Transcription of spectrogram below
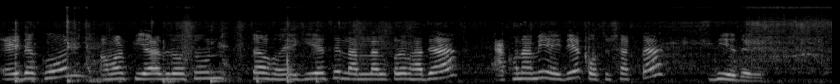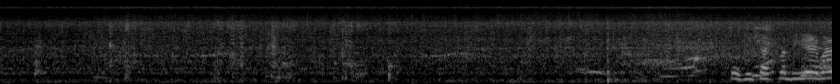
এই দেখুন, আমার পেঁয়াজ রসুনটা হয়ে গিয়েছে লাল লাল করে ভাজা। এখন আমি এই যে কচু শাকটা দিয়ে দেব। কচু শাকটা দিয়ে এবার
